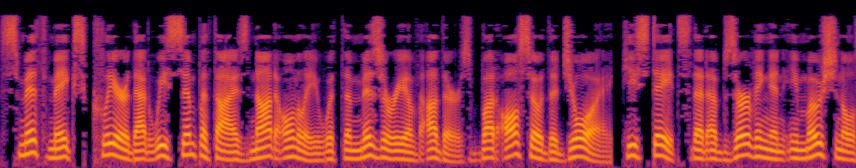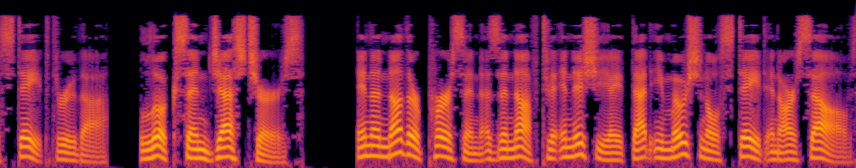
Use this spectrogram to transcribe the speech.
Smith makes clear that we sympathize not only with the misery of others but also the joy. He states that observing an emotional state through the looks and gestures in another person is enough to initiate that emotional state in ourselves.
